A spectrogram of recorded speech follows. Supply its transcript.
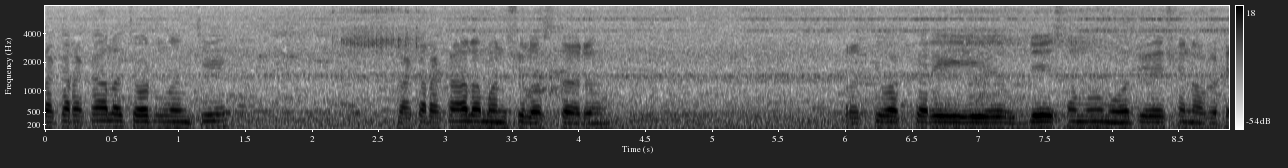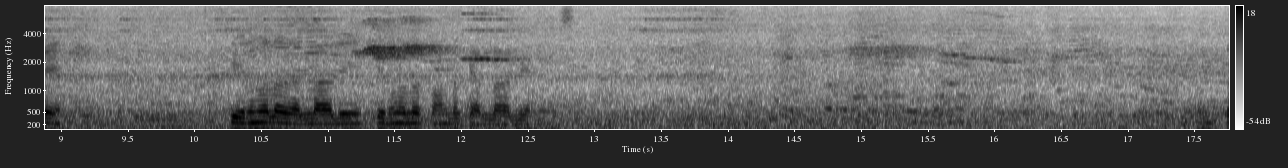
రకరకాల చోట్ల నుంచి రకరకాల మనుషులు వస్తారు. ప్రతి ఒక్కరి ఉద్దేశము మోటివేషన్ ఒకటే. తిరుమల వెళ్ళాలి తిరుమల కొండకు వెళ్ళాలి అనేసి. ఎంత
